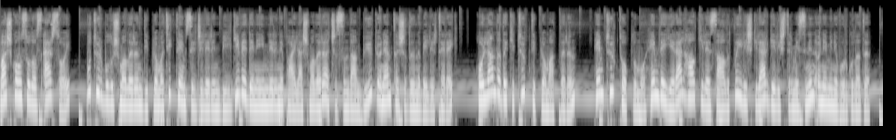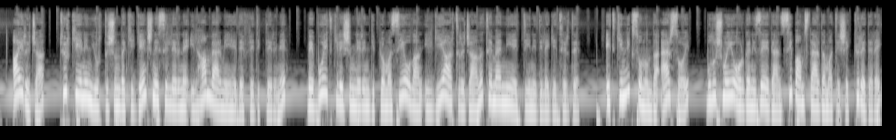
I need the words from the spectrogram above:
Başkonsolos Ersoy, bu tür buluşmaların diplomatik temsilcilerin bilgi ve deneyimlerini paylaşmaları açısından büyük önem taşıdığını belirterek, Hollanda'daki Türk diplomatların hem Türk toplumu hem de yerel halk ile sağlıklı ilişkiler geliştirmesinin önemini vurguladı. Ayrıca, Türkiye'nin yurt dışındaki genç nesillerine ilham vermeyi hedeflediklerini ve bu etkileşimlerin diplomasiye olan ilgiyi artıracağını temenni ettiğini dile getirdi. Etkinlik sonunda Ersoy, buluşmayı organize eden SİB Amsterdam'a teşekkür ederek,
